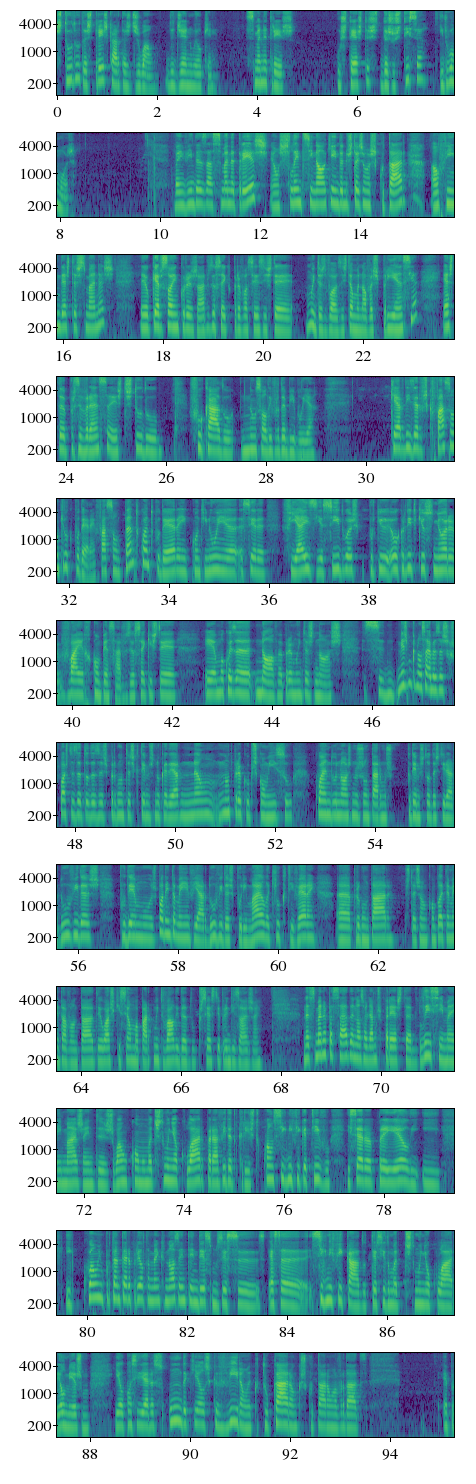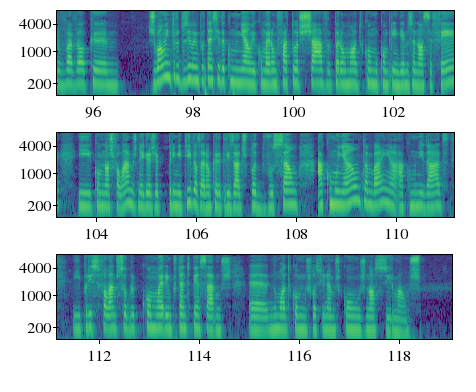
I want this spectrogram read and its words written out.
Estudo das Três Cartas de João, de Jen Wilkin. Semana 3. Os testes da justiça e do amor. Bem-vindas à semana 3. É um excelente sinal que ainda nos estejam a escutar ao fim destas semanas. Eu quero só encorajar-vos. Eu sei que para vocês isto é, muitas de vós, isto é uma nova experiência. Esta perseverança, este estudo focado num só livro da Bíblia quero dizer-vos que façam aquilo que puderem, façam tanto quanto puderem e continuem a, a, ser fiéis e assíduas, porque eu acredito que o Senhor vai recompensar-vos. Eu sei que isto é, é uma coisa nova para muitas de nós. Se, mesmo que não saibas as respostas a todas as perguntas que temos no caderno, não, não te preocupes com isso. Quando nós nos juntarmos, podemos todas tirar dúvidas, Podemos, podem também enviar dúvidas por e-mail, aquilo que tiverem a perguntar, estejam completamente à vontade. Eu acho que isso é uma parte muito válida do processo de aprendizagem. Na semana passada, nós olhámos para esta belíssima imagem de João como uma testemunha ocular para a vida de Cristo. Quão significativo isso era para ele e quão importante era para ele também que nós entendêssemos esse essa significado de ter sido uma testemunha ocular, ele mesmo. Ele considera-se um daqueles que viram, que tocaram, que escutaram a verdade. É provável que João introduziu a importância da comunhão e como era um fator-chave para o modo como compreendemos a nossa fé e como nós falamos na igreja primitiva, eles eram caracterizados pela devoção à comunhão também, à, à comunidade e por isso falamos sobre como era importante pensarmos uh, no modo como nos relacionamos com os nossos irmãos.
